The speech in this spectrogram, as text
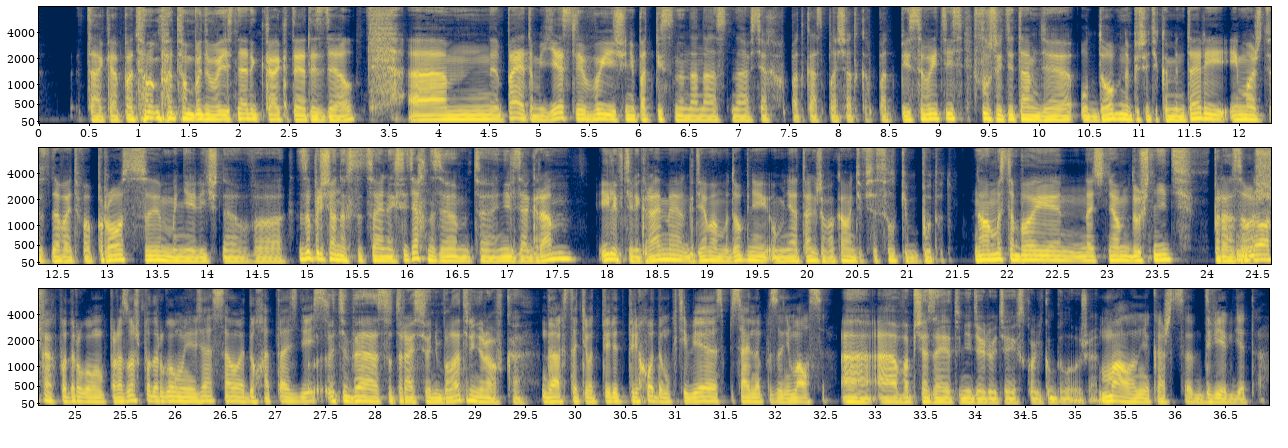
Так, а потом, потом будем выяснять, как ты это сделал. Поэтому, если вы еще не подписаны на нас на всех подкаст-площадках, подписывайтесь. Слушайте там, где удобно, пишите комментарии и можете задавать вопросы мне лично в запрещенных социальных сетях, назовем это «Нельзя грамм», или в Телеграме, где вам удобнее. У меня также в аккаунте все ссылки будут. Ну, а мы с тобой начнем душнить про ЗОЖ. Ну, а как по-другому? Про ЗОЖ по-другому нельзя. Самая духота здесь. У тебя с утра сегодня была тренировка? Да, кстати, вот перед приходом к тебе специально позанимался. А, а вообще за эту неделю у тебя их сколько было уже? Мало, мне кажется, две где-то.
